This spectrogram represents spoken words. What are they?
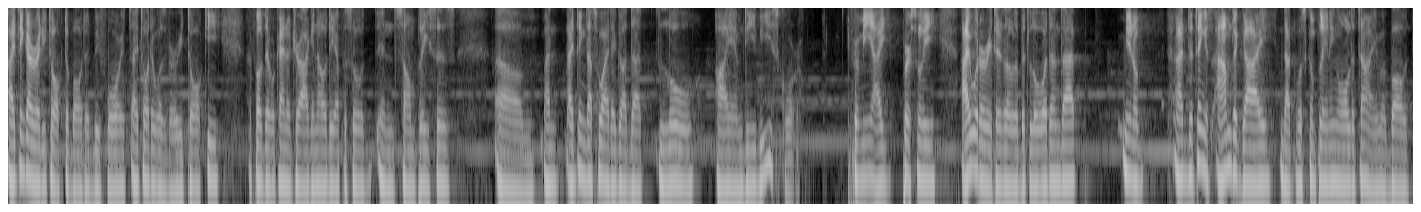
I think I already talked about it before. It, I thought it was very talky. I felt they were kind of dragging out the episode in some places. Um, and I think that's why they got that low IMDb score. For me, I personally, I would have rated it a little bit lower than that. You know, uh, the thing is, I'm the guy that was complaining all the time about,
